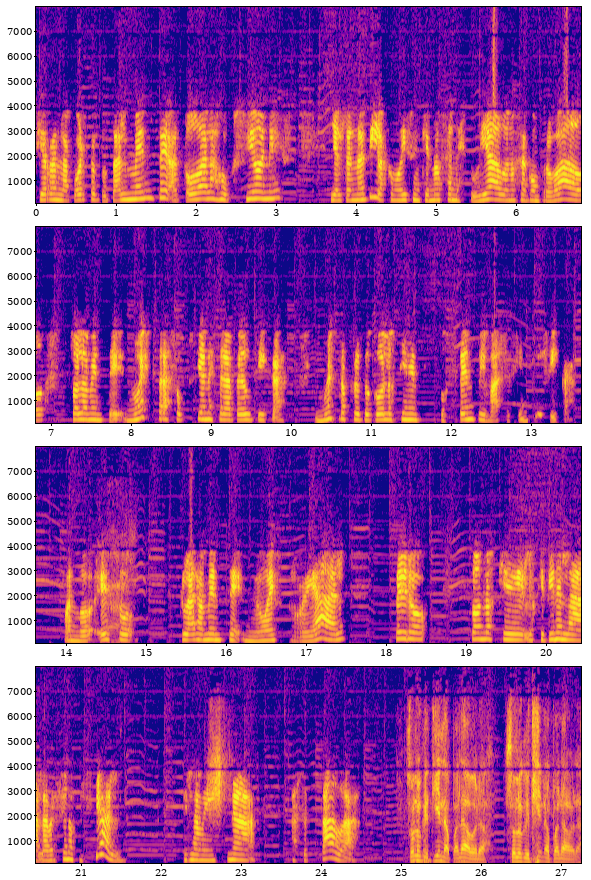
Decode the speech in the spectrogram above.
cierran la puerta totalmente a todas las opciones y alternativas, como dicen que no se han estudiado, no se ha comprobado, solamente nuestras opciones terapéuticas, nuestros protocolos tienen sustento y base científica, cuando eso claramente no es real, pero son los que los que tienen la, la versión oficial, es la medicina aceptada. Son los que tienen la palabra, son los que tienen la palabra.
